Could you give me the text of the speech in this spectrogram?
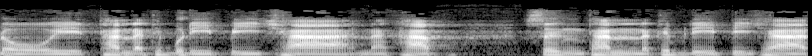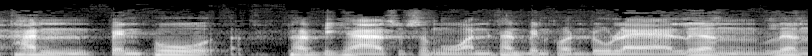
โดยท่านอธิบดีปีชานะครับ ซึ่งท่านอธิบดีปีชาท่านเป็นผู้ท่านปีชาสุดสงวน ท่านเป็นคนดูแลเรื่องเรื่อง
